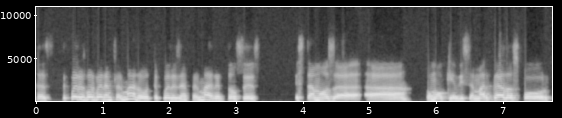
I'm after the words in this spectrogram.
te puedes volver a enfermar o te puedes enfermar. Entonces, estamos a, a, como quien dice, marcados por,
